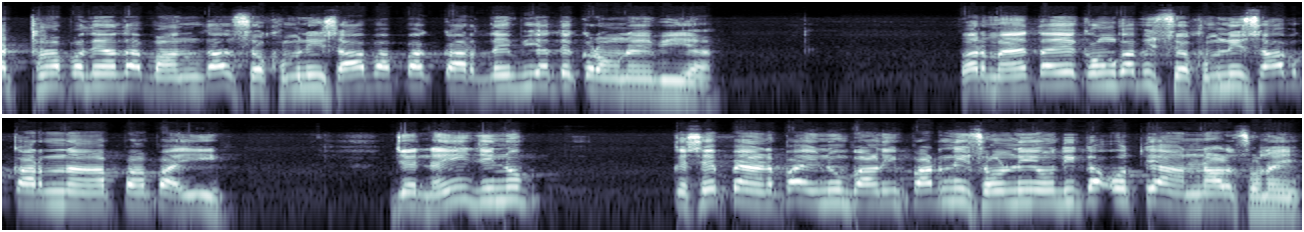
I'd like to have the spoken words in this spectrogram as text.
ਅੱਠਾਂ ਪਦਿਆਂ ਦਾ ਬਣਦਾ ਸੁਖਮਨੀ ਸਾਹਿਬ ਆਪਾਂ ਕਰਦੇ ਵੀ ਆ ਤੇ ਕਰਾਉਣੇ ਵੀ ਆ। ਪਰ ਮੈਂ ਤਾਂ ਇਹ ਕਹੂੰਗਾ ਵੀ ਸੁਖਮਨੀ ਸਾਹਿਬ ਕਰਨਾ ਆਪਾਂ ਭਾਈ। ਜੇ ਨਹੀਂ ਜਿਹਨੂੰ ਕਿਸੇ ਭੈਣ ਭਾਈ ਨੂੰ ਬਾਣੀ ਪੜ੍ਹਨੀ ਸੁਣਨੀ ਆਉਂਦੀ ਤਾਂ ਉਹ ਧਿਆਨ ਨਾਲ ਸੁਣੇ।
